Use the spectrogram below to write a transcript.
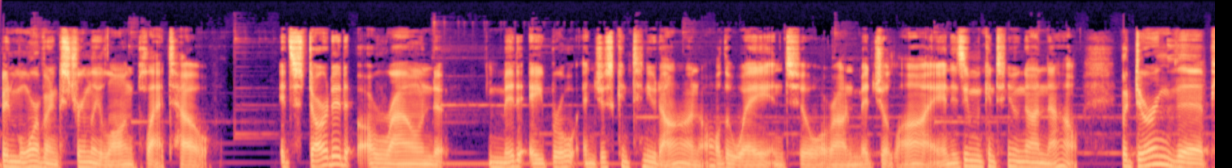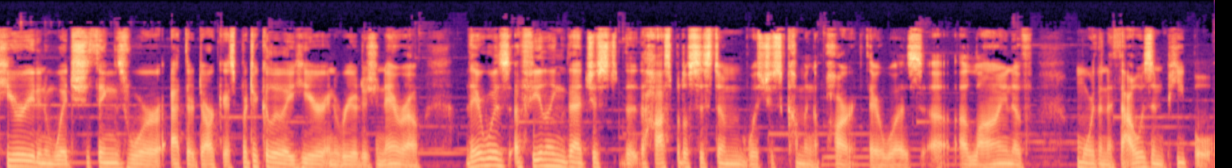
been more of an extremely long plateau. It started around mid April and just continued on all the way until around mid July and is even continuing on now. But during the period in which things were at their darkest, particularly here in Rio de Janeiro, there was a feeling that just the, the hospital system was just coming apart. There was a, a line of more than a thousand people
